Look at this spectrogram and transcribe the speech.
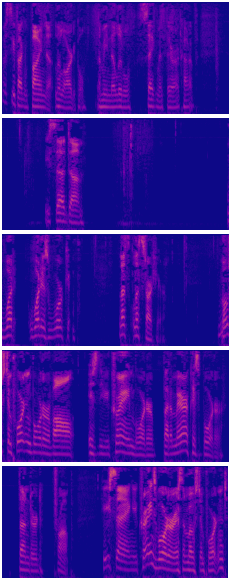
Let's see if I can find that little article. I mean, the little segment there. I kind of. He said, um, "What what is working?" Let's let's start here. The most important border of all is the Ukraine border, but America's border, thundered Trump. He's saying Ukraine's border isn't most important.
